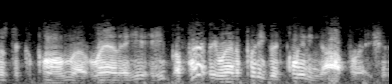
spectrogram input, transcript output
Mr. Capone uh, ran, a, he, he apparently ran a pretty good cleaning operation.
